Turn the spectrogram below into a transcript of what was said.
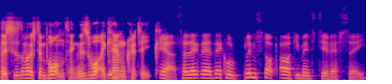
This is the most important thing. This is what I can critique. Yeah, so they they're, they're called Plymstock Argumentative FC.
